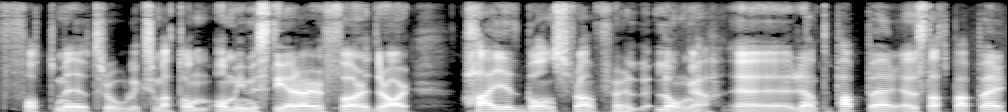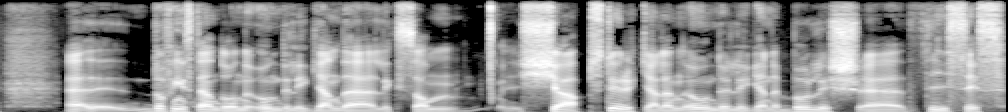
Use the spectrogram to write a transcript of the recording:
fått mig att tro liksom att om, om investerare föredrar high yield bonds framför långa eh, räntepapper eller statspapper, då finns det ändå en underliggande liksom, köpstyrka eller en underliggande bullish eh, thesis.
